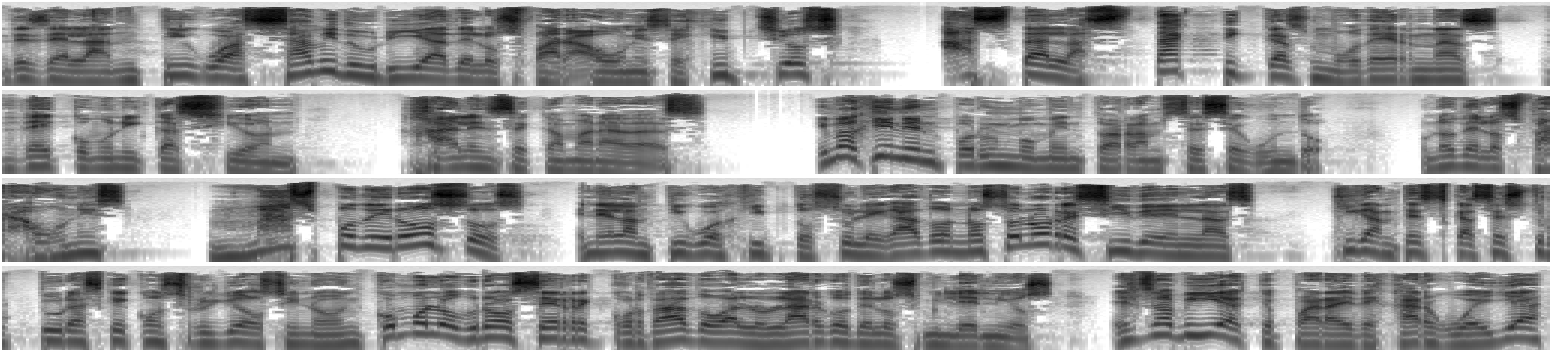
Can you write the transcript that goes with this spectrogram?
desde la antigua sabiduría de los faraones egipcios hasta las tácticas modernas de comunicación. Jálense, camaradas. Imaginen por un momento a Ramsés II, uno de los faraones más poderosos en el antiguo Egipto. Su legado no solo reside en las gigantescas estructuras que construyó, sino en cómo logró ser recordado a lo largo de los milenios. Él sabía que para dejar huella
